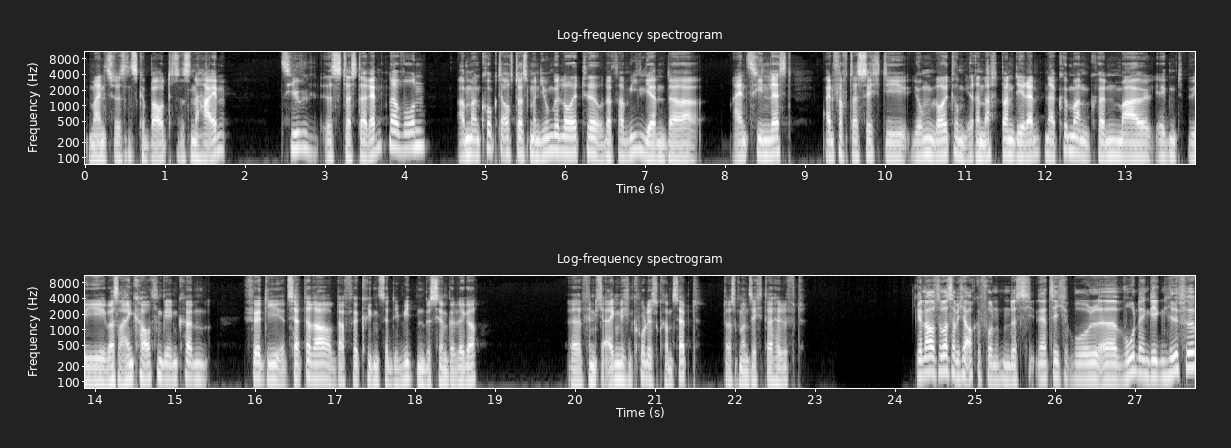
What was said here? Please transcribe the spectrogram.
meines Wissens gebaut. Das ist ein Heim. Ziel ist, dass da Rentner wohnen. Aber man guckt auch, dass man junge Leute oder Familien da einziehen lässt. Einfach, dass sich die jungen Leute um ihre Nachbarn, die Rentner kümmern können, mal irgendwie was einkaufen gehen können für die etc. Und dafür kriegen sie die Mieten ein bisschen billiger. Äh, Finde ich eigentlich ein cooles Konzept, dass man sich da hilft. Genau, sowas habe ich auch gefunden. Das nennt sich wohl äh, Wohnen gegen Hilfe.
